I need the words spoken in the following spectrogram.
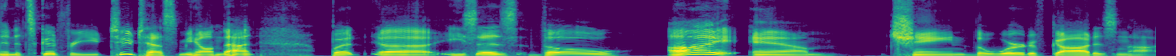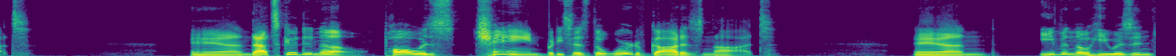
and it's good for you to test me on that. But uh, he says, though I am chained, the word of God is not. And that's good to know. Paul was chained, but he says the word of God is not. And even though he was in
